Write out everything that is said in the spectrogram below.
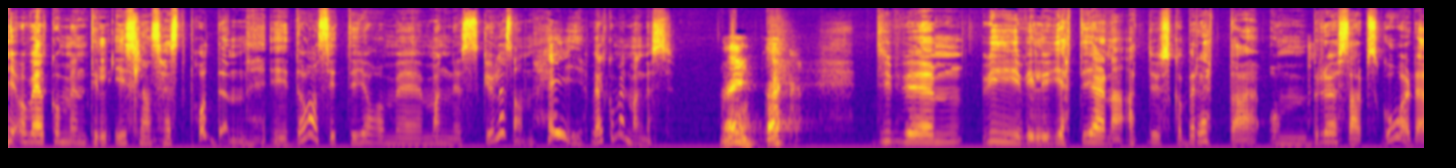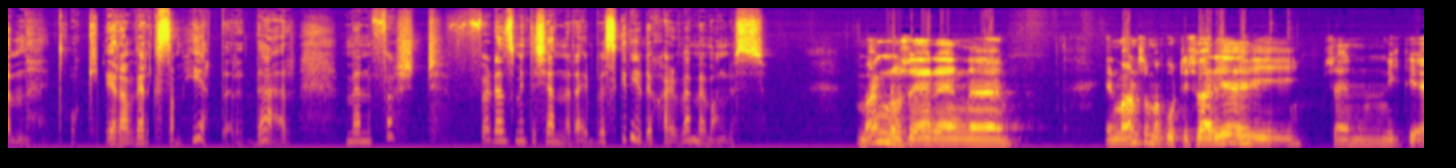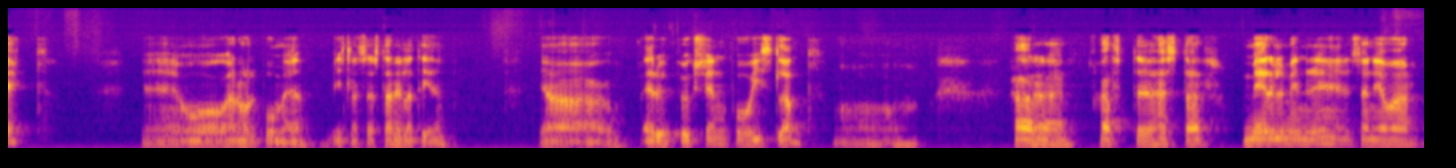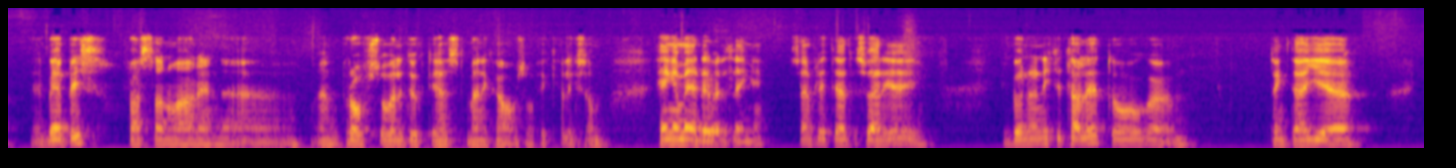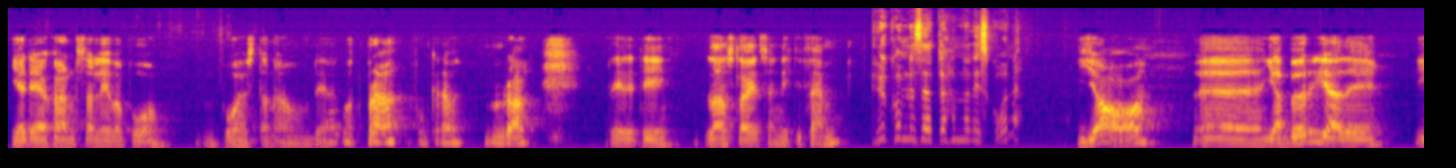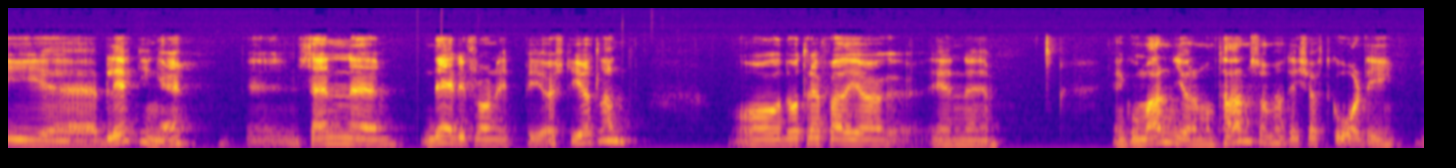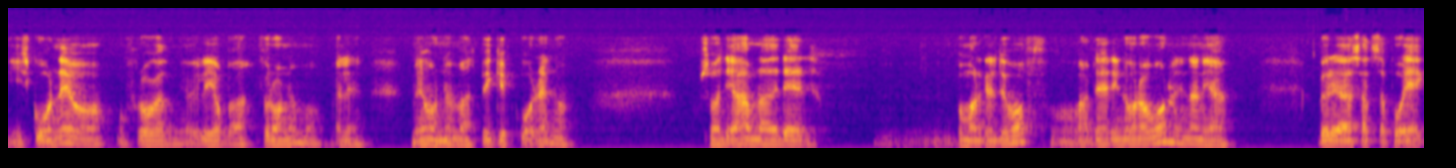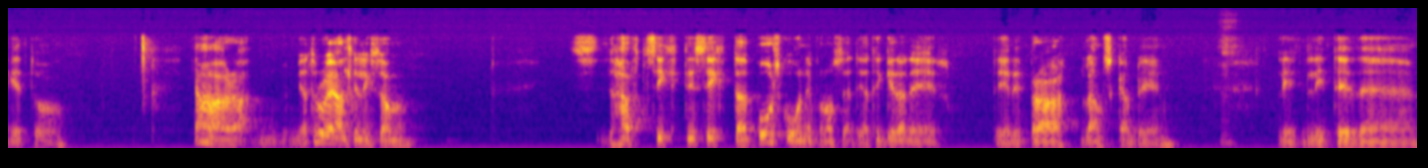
Hej och välkommen till Islands hästpodden. Idag sitter jag med Magnus Gulesson. Hej, välkommen Magnus. Hej, tack. Du, ehm, vi vill ju jättegärna att du ska berätta om Brösarpsgården och era verksamheter där. Men först, för den som inte känner dig, beskriv dig själv. Vem är Magnus? Magnus är en, eh, en man som har bott i Sverige i, sedan 91 eh, Eh, och har hållit på med islandshästar hela tiden. Jag är uppvuxen på Island och har eh, haft eh, hästar mer eller mindre sedan jag var bebis. Farsan var en, en proffs och väldigt duktig hästmänniska och så fick jag liksom hänga med det väldigt länge. Sen flyttade jag till Sverige i i början av 90-talet och tänkte ge, ge det en chans att leva på, på hästarna och det har gått bra, funkar bra. Ridit i landslaget sedan 95. Hur kom det sig att du hamnade i Skåne? Ja, eh, jag började i eh, Blekinge. Eh, sen eh, därifrån upp i Östergötland. Och då träffade jag en eh, en god man, Göran Montan, som hade köpt gård i, i Skåne och, och frågade om jag ville jobba för honom, och, eller med honom, att bygga upp gården. Och, så hade jag hamnat där mm, på Margaretehof och var där i några år innan jag började satsa på eget. Och jag, har, jag tror jag alltid liksom haft sikte siktat på Skåne på något sätt. Jag tycker att det är, det är ett bra landskap. Det är, lite eh,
